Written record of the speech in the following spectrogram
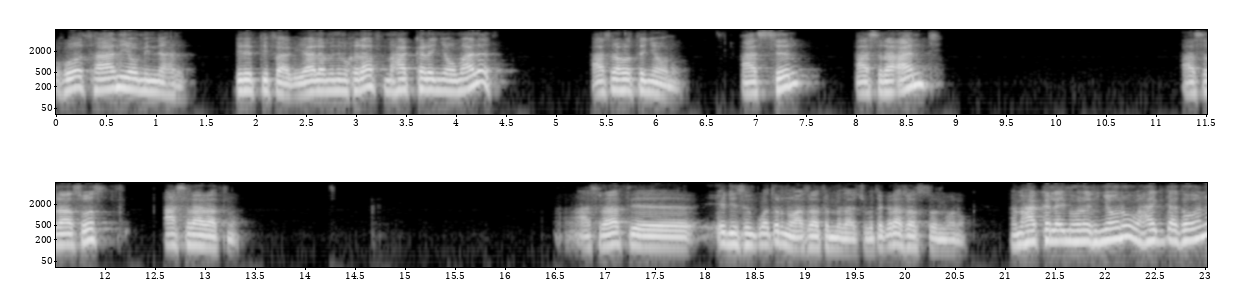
هو ثاني يوم النهر بالاتفاق ያለ ምንም خلاف መሐከለኛው ማለት 12ኛው ነው 10 11 13 14 ነው 14 ኤዲን ስንቆጥር ነው 14 ተመላችሁ በተቀራ 13 ነው መሐከል ላይ የሚሆነው የትኛው ነው ሐቂቃ ከሆነ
